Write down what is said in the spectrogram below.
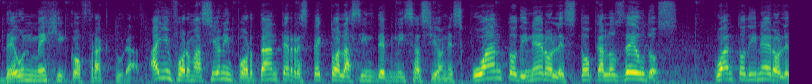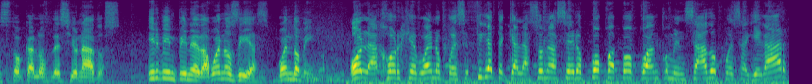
de un México fracturado. Hay información importante respecto a las indemnizaciones. ¿Cuánto dinero les toca a los deudos? ¿Cuánto dinero les toca a los lesionados? Irving Pineda, buenos días, buen domingo. Hola Jorge, bueno pues fíjate que a la zona cero poco a poco han comenzado pues a llegar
